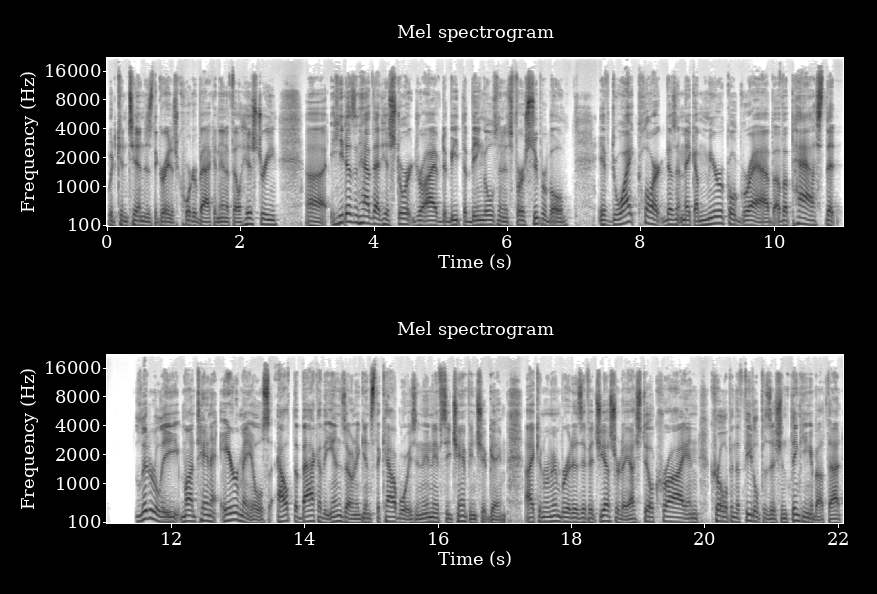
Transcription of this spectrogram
would contend is the greatest quarterback in NFL history, uh, he doesn't have that historic drive to beat the Bengals in his first Super Bowl. If Dwight Clark doesn't make a miracle grab of a pass that literally Montana airmails out the back of the end zone against the Cowboys in the NFC Championship game. I can remember it as if it's yesterday. I still cry and curl up in the fetal position thinking about that.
